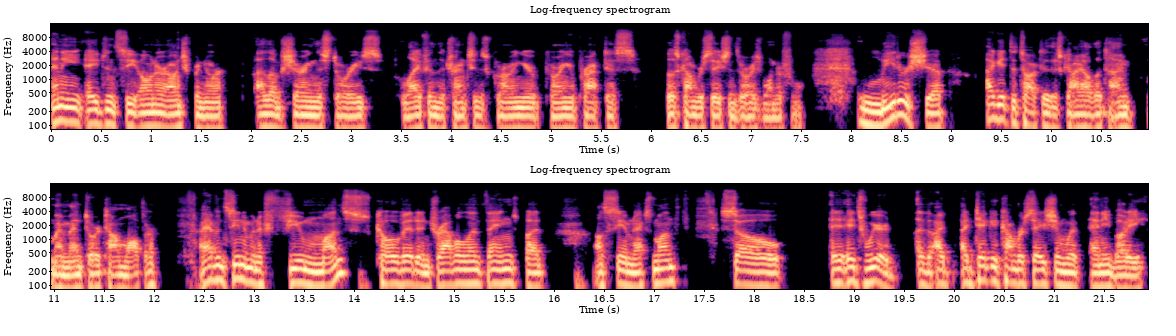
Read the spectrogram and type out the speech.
any agency owner, entrepreneur. I love sharing the stories life in the trenches, growing your growing your practice. Those conversations are always wonderful. Leadership, I get to talk to this guy all the time, my mentor, Tom Walter. I haven't seen him in a few months, COVID and travel and things, but I'll see him next month. So it's weird. I, I take a conversation with anybody.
